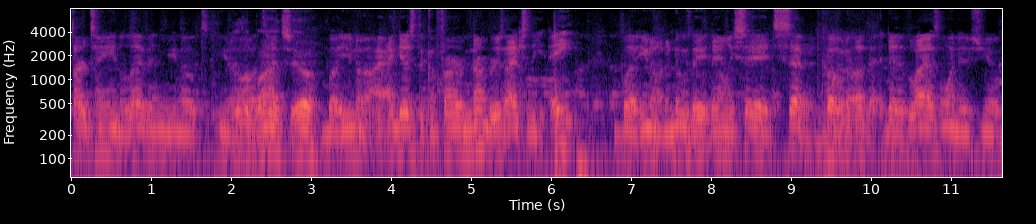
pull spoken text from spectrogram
13, 11, you know, t- you know, There's all a types. bunch, yeah. But you know, I, I guess the confirmed number is actually eight. But you know, in the news they, they only said seven. You know, the other the last one is you know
